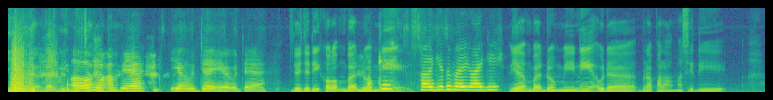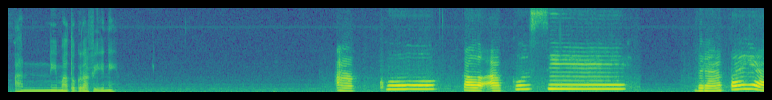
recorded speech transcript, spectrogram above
Iya, nggak gini Oh, caranya. maaf ya. Ya udah, ya udah. Ya jadi kalau Mbak Oke, Domi, kalau gitu balik lagi. ya Mbak Domi ini udah berapa lama sih di animatografi ini? Aku kalau aku sih berapa ya?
